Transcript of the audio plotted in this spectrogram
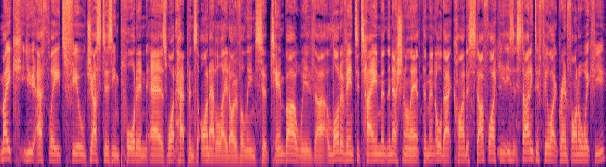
make you athletes feel just as important as what happens on Adelaide Oval in September with uh, a lot of entertainment, the national anthem, and all that kind of stuff. Like, is it starting to feel like grand final week for you?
